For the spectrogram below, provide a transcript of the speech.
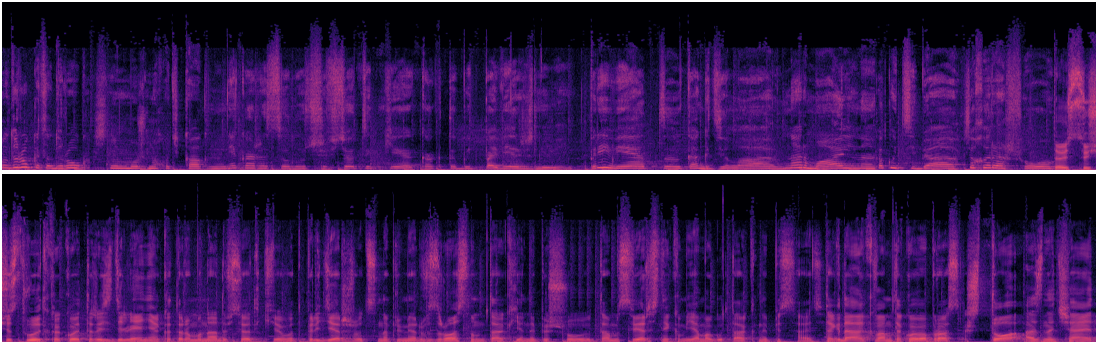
Ну, друг это друг. С ним можно хоть как. Мне кажется, лучше все-таки как-то быть повежливей. Привет, как дела? Нормально. Как у тебя? Все хорошо. То есть существует какое-то разделение, которому надо все-таки вот придерживаться. Например, взрослым так я напишу, там сверстникам я могу так написать. Тогда к вам такой вопрос. Что означает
